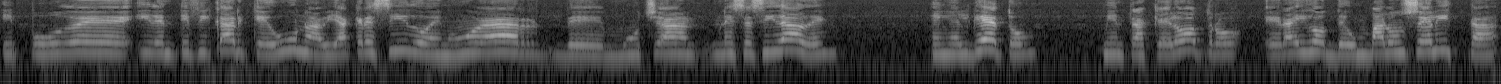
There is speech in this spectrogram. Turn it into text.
y pude identificar que uno había crecido en un hogar de muchas necesidades en el gueto, mientras que el otro era hijo de un baloncelista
